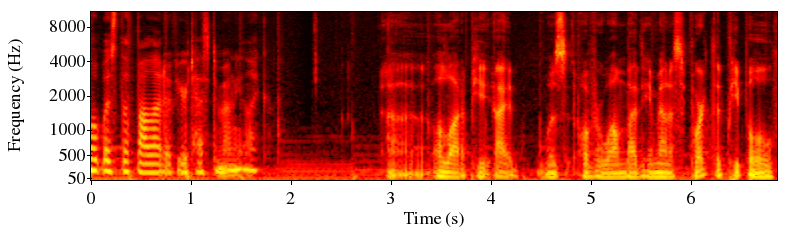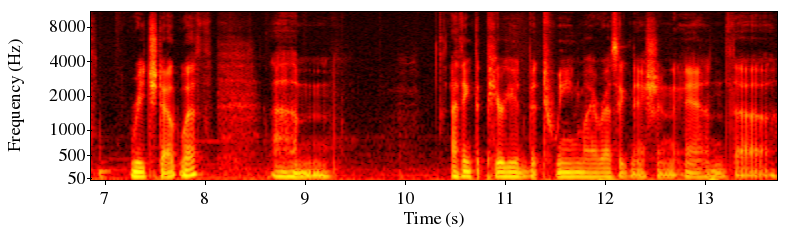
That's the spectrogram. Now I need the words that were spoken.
What was the fallout of your testimony like? Uh, a lot of people, I was overwhelmed by the amount of support that people reached out with. Um, I think the period between my resignation and the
